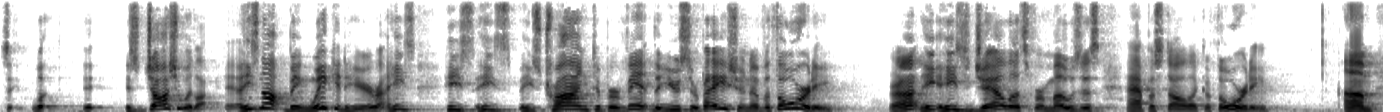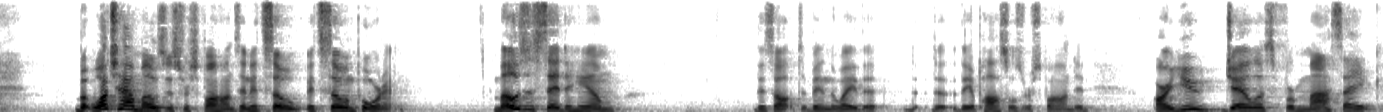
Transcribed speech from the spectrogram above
See, what is Joshua like? He's not being wicked here, right? He's, he's, he's, he's trying to prevent the usurpation of authority. Right? He, he's jealous for Moses' apostolic authority. Um, but watch how Moses responds, and it's so, it's so important. Moses said to him, this ought to have been the way that the, the, the apostles responded Are you jealous for my sake?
